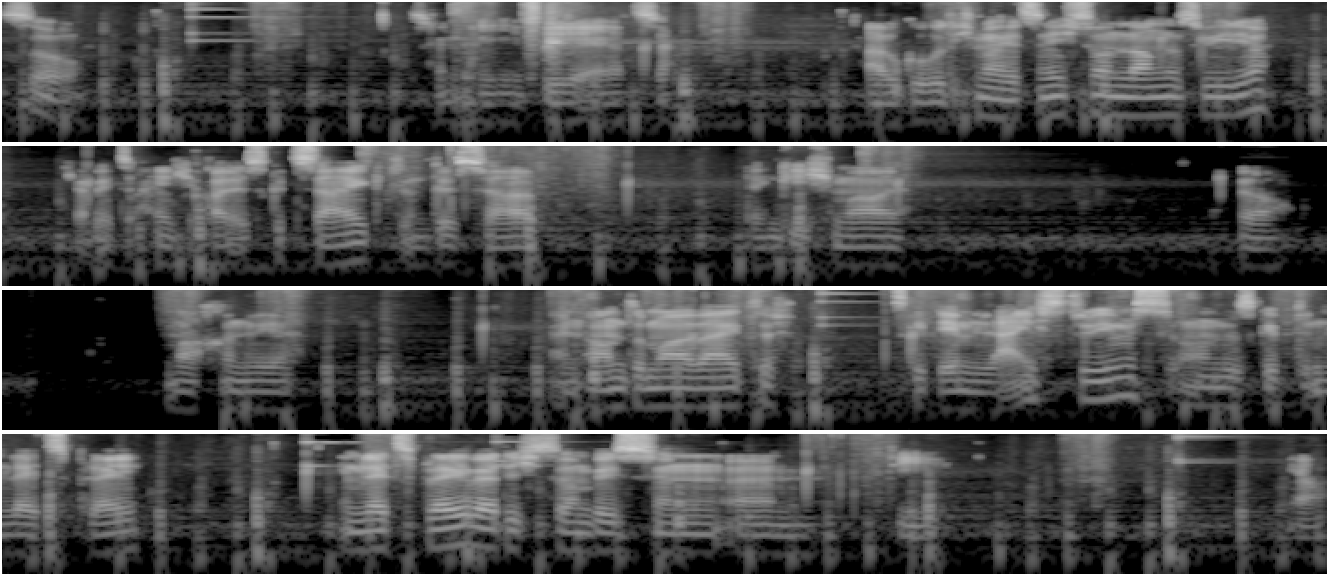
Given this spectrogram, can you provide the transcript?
So. Das sind die Bierärze. Aber gut, ich mache jetzt nicht so ein langes Video. Ich habe jetzt eigentlich alles gezeigt und deshalb denke ich mal, ja, machen wir ein andermal weiter. Es gibt eben Livestreams und es gibt ein Let's Play. Im Let's Play werde ich so ein bisschen ähm, die, ja,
